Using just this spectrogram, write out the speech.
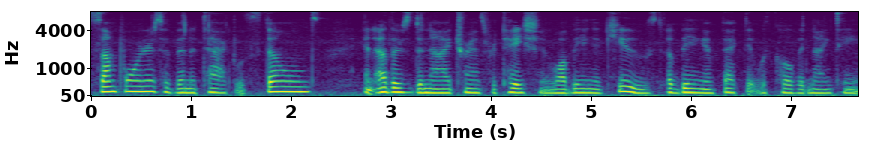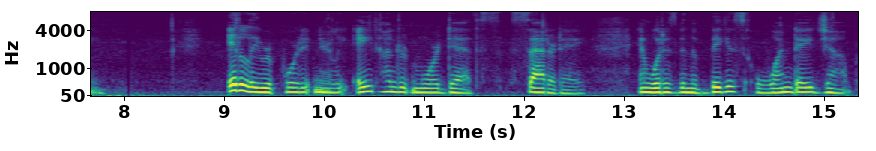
Some foreigners have been attacked with stones, and others denied transportation while being accused of being infected with COVID 19. Italy reported nearly 800 more deaths Saturday in what has been the biggest one day jump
